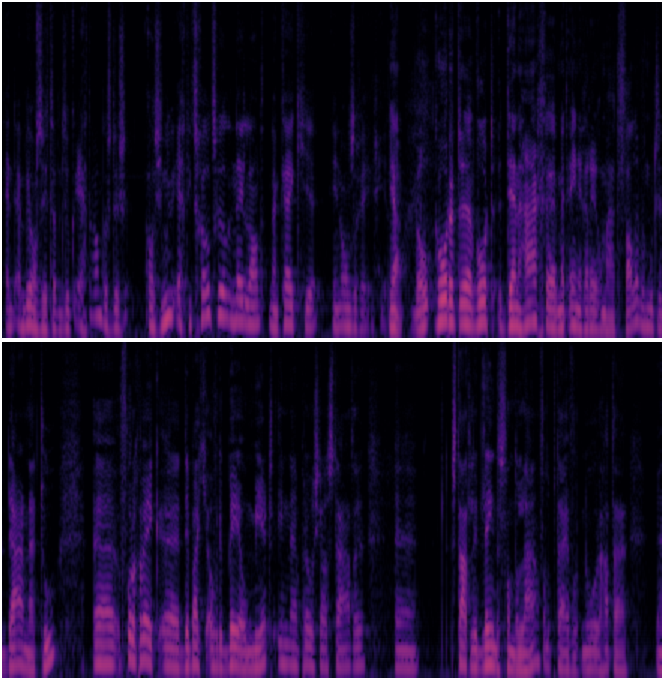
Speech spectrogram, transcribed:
En, bij ons is dat natuurlijk echt anders. Dus als je nu echt iets groots wil in Nederland, dan kijk je in onze regio. Ja, we horen het uh, woord Den Haag uh, met enige regelmaat vallen. We moeten daar naartoe. Uh, vorige week debatje over de BO Meert in Provinciale Staten. Staatslid Leenders van der Laan van de Partij voor het Noorden had daar uh,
